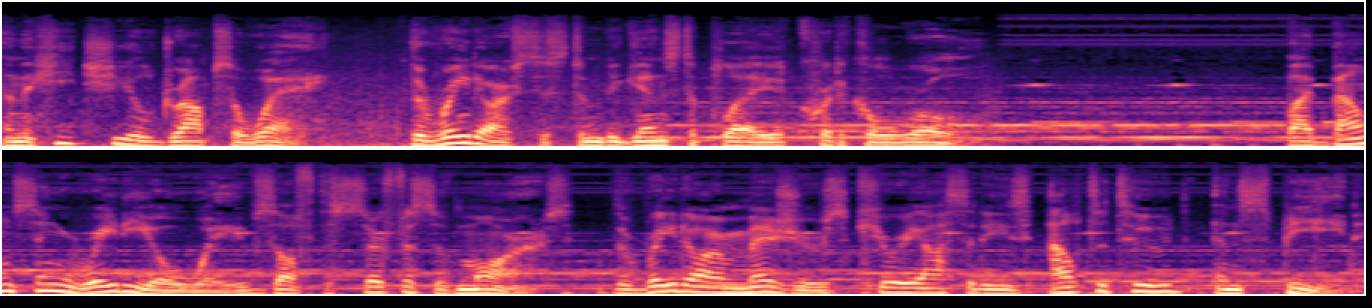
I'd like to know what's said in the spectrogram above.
and the heat shield drops away, the radar system begins to play a critical role. By bouncing radio waves off the surface of Mars, the radar measures Curiosity's altitude and speed.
